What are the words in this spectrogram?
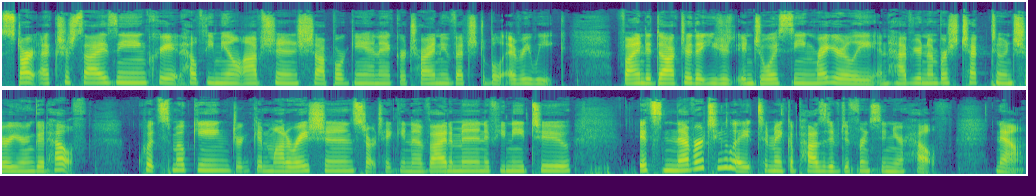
Start exercising, create healthy meal options, shop organic, or try a new vegetable every week. Find a doctor that you enjoy seeing regularly and have your numbers checked to ensure you're in good health. Quit smoking, drink in moderation, start taking a vitamin if you need to. It's never too late to make a positive difference in your health. Now,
